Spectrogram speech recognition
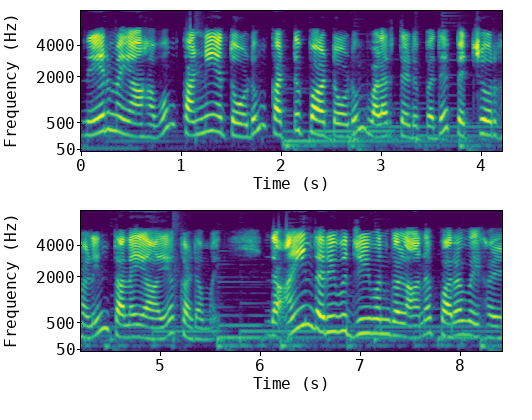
நேர்மையாகவும் கண்ணியத்தோடும் கட்டுப்பாட்டோடும் வளர்த்தெடுப்பது பெற்றோர்களின் தலையாய கடமை. இந்த ஐந்தறிவு ஜீவன்களான பறவைகள்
